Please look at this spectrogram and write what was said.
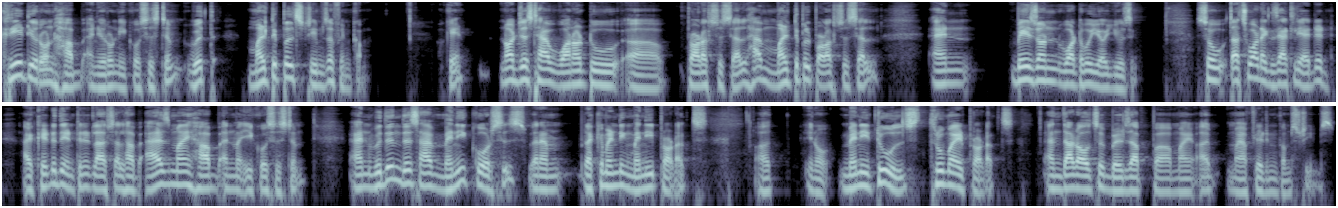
create your own hub and your own ecosystem with multiple streams of income okay not just have one or two uh, products to sell, have multiple products to sell, and based on whatever you're using. So that's what exactly I did. I created the Internet Lifestyle Hub as my hub and my ecosystem. And within this, I have many courses where I'm recommending many products, uh, you know, many tools through my products, and that also builds up uh, my uh, my affiliate income streams.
